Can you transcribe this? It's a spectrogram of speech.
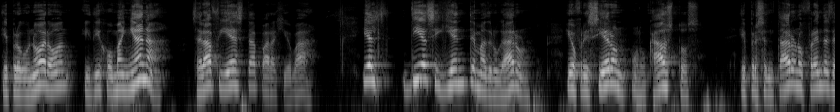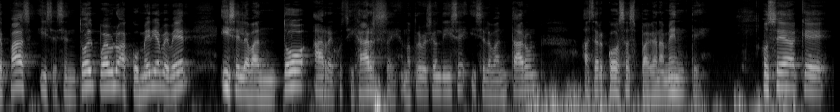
y pregonó Aarón y dijo, mañana será fiesta para Jehová. Y el día siguiente madrugaron y ofrecieron holocaustos y presentaron ofrendas de paz y se sentó el pueblo a comer y a beber y se levantó a regocijarse. En otra versión dice, y se levantaron a hacer cosas paganamente. O sea que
